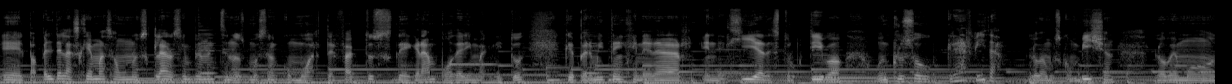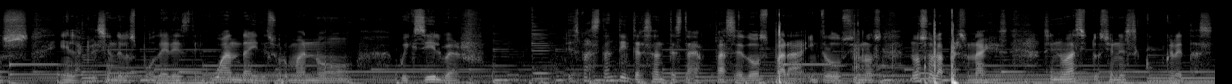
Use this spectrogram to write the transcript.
El papel de las gemas aún no es claro, simplemente nos muestran como artefactos de gran poder y magnitud que permiten generar energía destructiva o incluso crear vida. Lo vemos con Vision, lo vemos en la creación de los poderes de Wanda y de su hermano Quicksilver. Es bastante interesante esta fase 2 para introducirnos no solo a personajes, sino a situaciones concretas.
